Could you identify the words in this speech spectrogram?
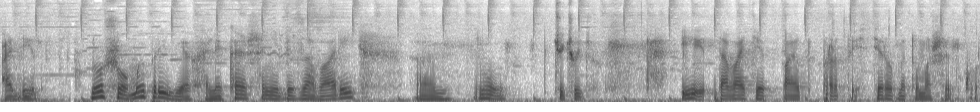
1. Ну что, мы приехали, конечно, не без аварий, эм, ну, чуть-чуть. И давайте протестируем эту машинку.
